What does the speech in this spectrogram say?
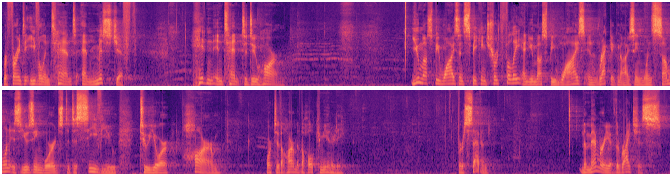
referring to evil intent, and mischief, hidden intent to do harm. You must be wise in speaking truthfully, and you must be wise in recognizing when someone is using words to deceive you to your harm or to the harm of the whole community. Verse 7 The memory of the righteous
